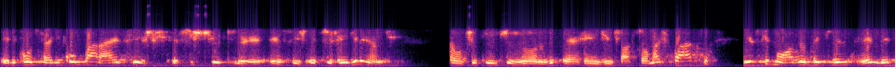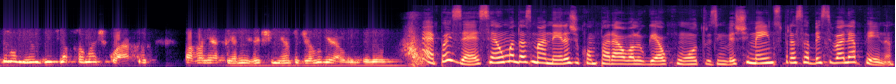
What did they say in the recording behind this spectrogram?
ele consegue comparar esses, esses títulos, esses, esses rendimentos. Então, o título de tesouro é, rende inflação mais 4, e esse imóvel tem que render pelo menos inflação mais 4 para valer a pena o investimento de aluguel, entendeu? É, pois é, essa é uma das maneiras de comparar o aluguel com outros investimentos para saber se vale a pena.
